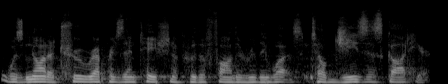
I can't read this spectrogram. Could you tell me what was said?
was not a true representation of who the Father really was until Jesus got here.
